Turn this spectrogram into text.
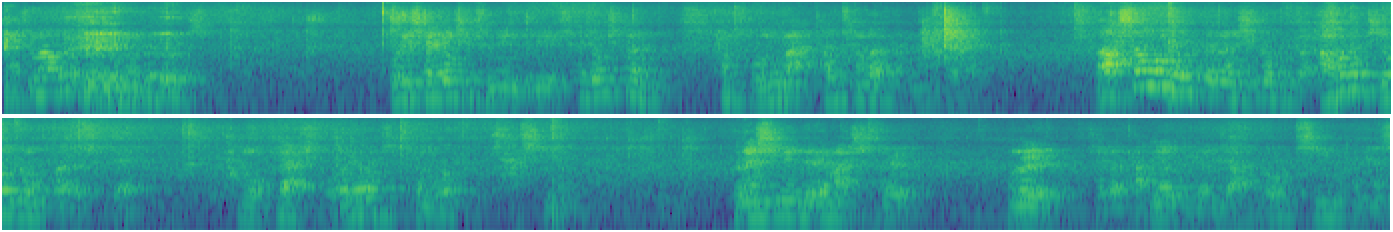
마지막으로 질문도 그렇습니다. 우리 세종시 주민들이 세종시는 참 돈이 많다고 생각했는데 막상 오실 때는 시도보다 아무런 지원도 못 받았을 때 당혹해하시고 어려워하실 정도 사실입니다. 그런 시민들의 말씀을 오늘 제가 당협위원장으로 시임하면서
